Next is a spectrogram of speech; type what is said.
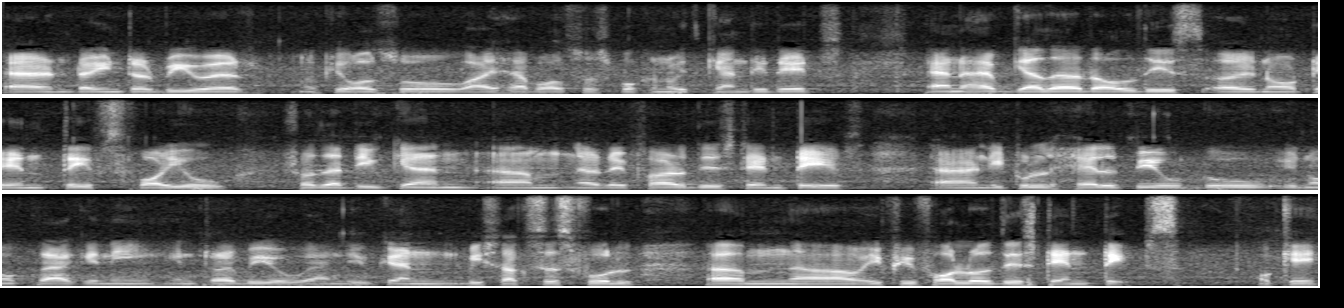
and interviewer. Okay also i have also spoken with candidates. And i have gathered all these uh, you know 10 tips for you so that you can um, refer these 10 tips and it will help you to you know crack any interview and you can be successful um, uh, if you follow these 10 tips okay?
